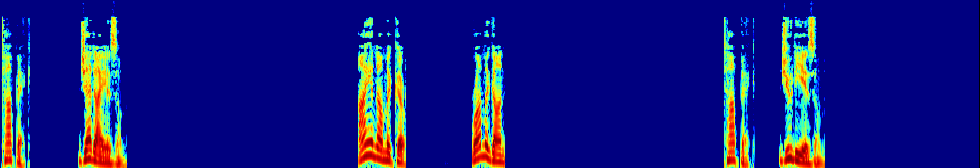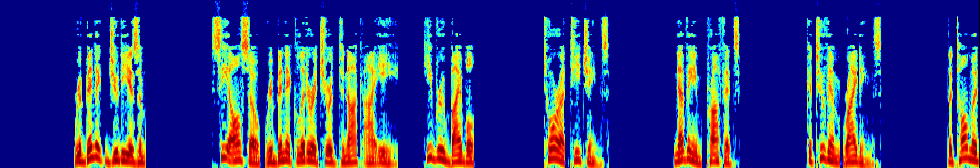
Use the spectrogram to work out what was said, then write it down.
Topic Jediism. Ayanamika Ramagan. Topic. Judaism. Rabbinic Judaism. See also Rabbinic literature Tanakh i.e. Hebrew Bible. Torah teachings. Nevi'im prophets. Ketuvim writings. The Talmud.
